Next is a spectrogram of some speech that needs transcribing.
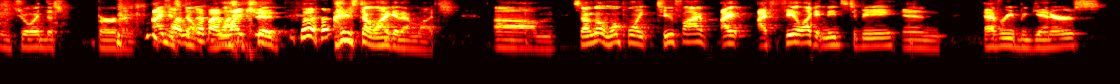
enjoyed this bourbon. I just don't if I like liked it. it. I just don't like it that much. Um, so I'm going 1.25. I I feel like it needs to be in every beginner's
